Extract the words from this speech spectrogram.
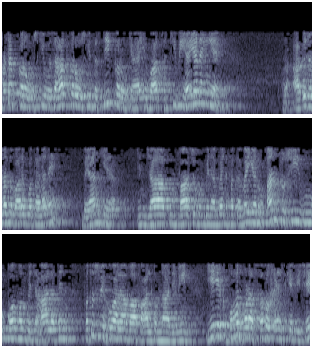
پھٹک کرو، اس کی وضاحت کرو، اس کی تصدیق کرو، کیا یہ بات سچی بھی ہے یا نہیں ہے؟ اور آگے جو اللہ تبارک و تعالیٰ نے بیان کیا، ان جا کم فاس کم بنا بین فتح قوم بجہالت فتسو علامہ فعال تم نادمین۔ یہ ایک بہت بڑا سبق ہے اس کے پیچھے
